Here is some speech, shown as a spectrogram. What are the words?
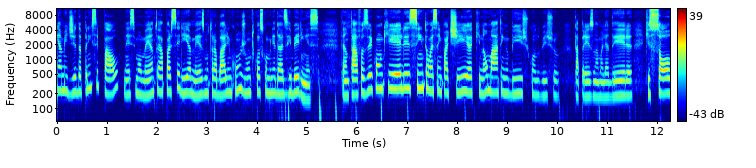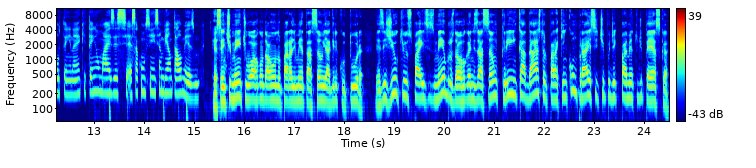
A medida principal nesse momento é a parceria mesmo, o trabalho em conjunto com as comunidades ribeirinhas. Tentar fazer com que eles sintam essa empatia, que não matem o bicho quando o bicho está preso na malhadeira, que soltem, né, que tenham mais esse, essa consciência ambiental mesmo. Recentemente, o órgão da ONU para Alimentação e Agricultura exigiu que os países membros da organização criem cadastro para quem comprar esse tipo de equipamento de pesca.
